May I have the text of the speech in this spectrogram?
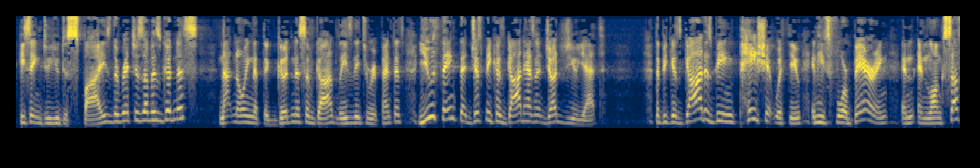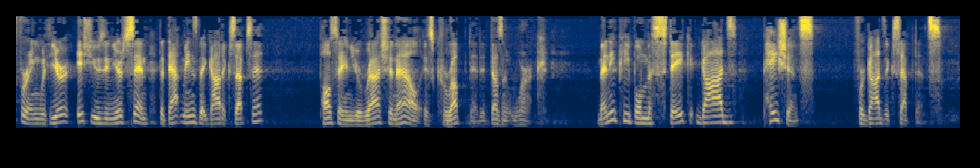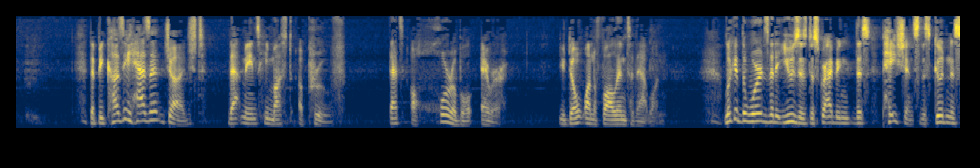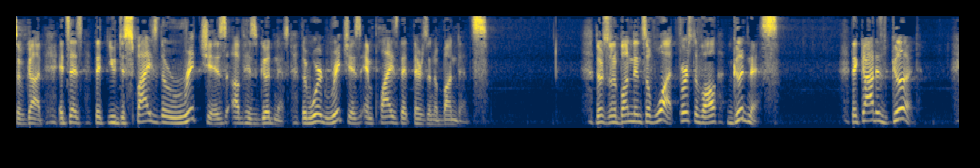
He's saying, do you despise the riches of his goodness? Not knowing that the goodness of God leads thee to repentance. You think that just because God hasn't judged you yet, that because God is being patient with you and He's forbearing and, and long suffering with your issues and your sin, that that means that God accepts it? Paul's saying your rationale is corrupted. It doesn't work. Many people mistake God's patience for God's acceptance. That because He hasn't judged, that means he must approve. That's a horrible error. You don't want to fall into that one. Look at the words that it uses describing this patience, this goodness of God. It says that you despise the riches of his goodness. The word riches implies that there's an abundance. There's an abundance of what? First of all, goodness. That God is good.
